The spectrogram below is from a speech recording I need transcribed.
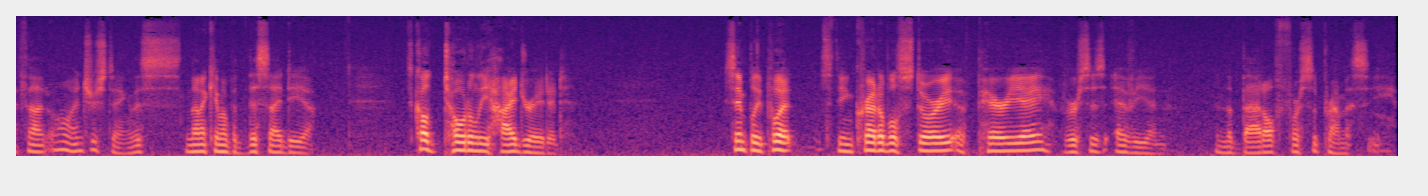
I thought, "Oh, interesting." This and then I came up with this idea. It's called Totally Hydrated. Simply put, it's the incredible story of Perrier versus Evian in the battle for supremacy.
